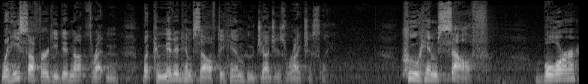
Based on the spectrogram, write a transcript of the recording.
When he suffered, he did not threaten but committed himself to him who judges righteously, who himself bore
